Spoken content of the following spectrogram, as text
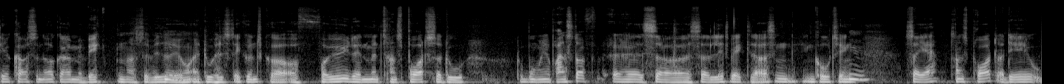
det kan også noget at gøre med vægten og så videre, mm. jo, at du helst ikke ønsker at forøge den med transport, så du, du bruger mere brændstof, øh, så, så letvægt er også en, en god ting. Mm. Så ja, transport, og det er jo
